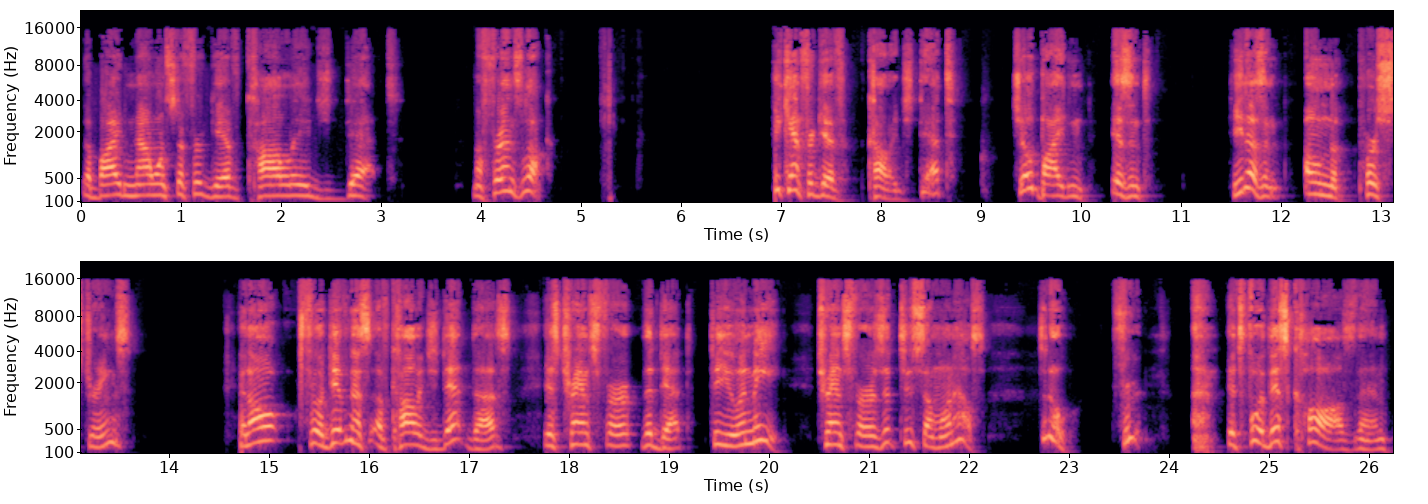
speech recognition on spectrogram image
that Biden now wants to forgive college debt. Now, friends, look, he can't forgive college debt. Joe Biden isn't, he doesn't own the purse strings. And all forgiveness of college debt does is transfer the debt to you and me, transfers it to someone else. So, no, for, it's for this cause then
